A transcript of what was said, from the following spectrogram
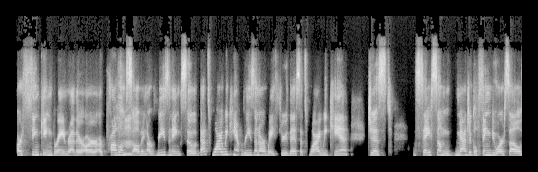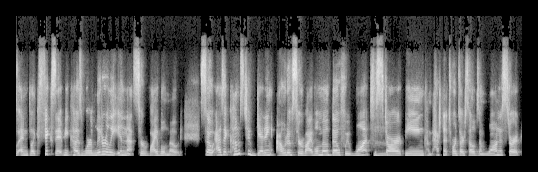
our thinking brain rather our, our problem mm-hmm. solving our reasoning so that's why we can't reason our way through this that's why we can't just say some magical thing to ourselves and like fix it because we're literally in that survival mode. So, as it comes to getting out of survival mode, though, if we want to mm. start being compassionate towards ourselves and want to start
